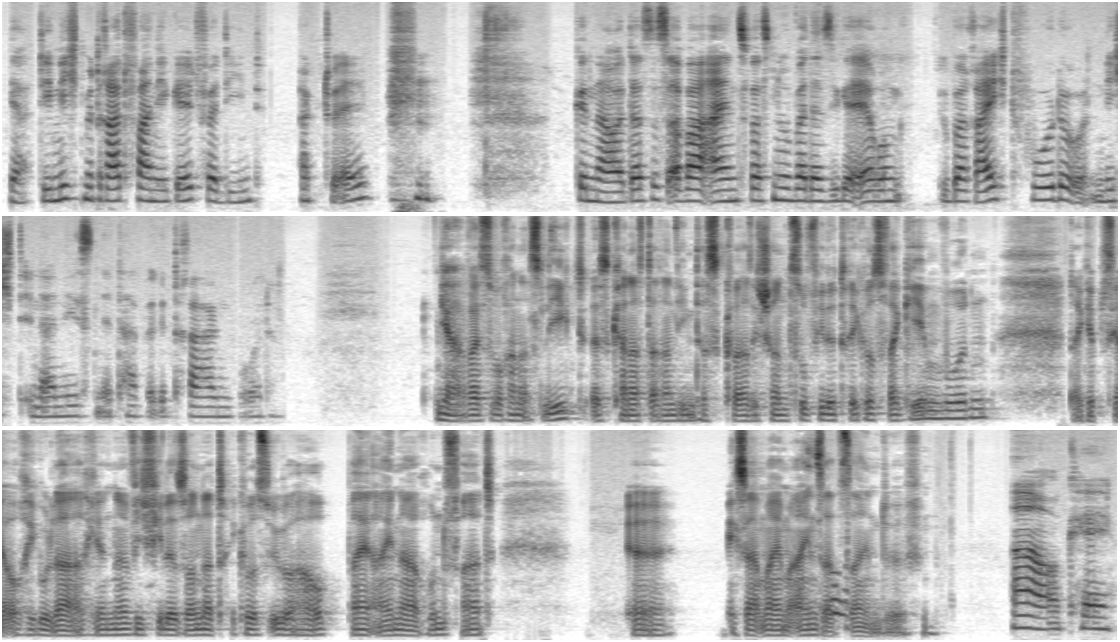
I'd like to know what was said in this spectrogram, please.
ja, die nicht mit Radfahren ihr Geld verdient, aktuell. genau, das ist aber eins, was nur bei der Siegerehrung überreicht wurde und nicht in der nächsten Etappe getragen wurde. Ja, weißt du, woran das liegt? Es kann das daran liegen, dass quasi schon zu viele Trikots vergeben wurden. Da gibt es ja auch Regularien, ne? wie viele Sondertrikots überhaupt bei einer Rundfahrt, äh, ich sag mal, im Einsatz oh. sein dürfen. Ah, okay.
